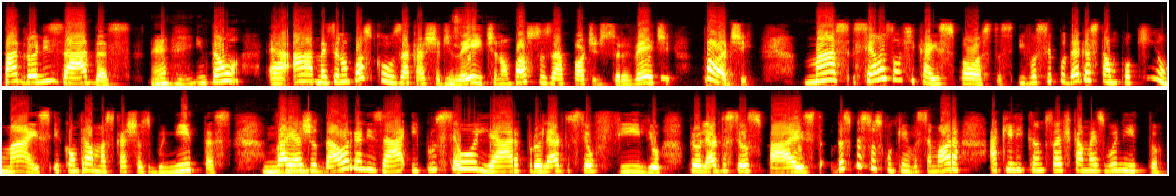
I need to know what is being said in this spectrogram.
padronizadas. Né? Uhum. Então, é, ah, mas eu não posso usar caixa de leite, não posso usar pote de sorvete. Pode, mas se elas vão ficar expostas e você puder gastar um pouquinho mais e comprar umas caixas bonitas, uhum. vai ajudar a organizar e para o seu olhar, para o olhar do seu filho, para o olhar dos seus pais, das pessoas com quem você mora, aquele canto vai ficar mais bonito.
